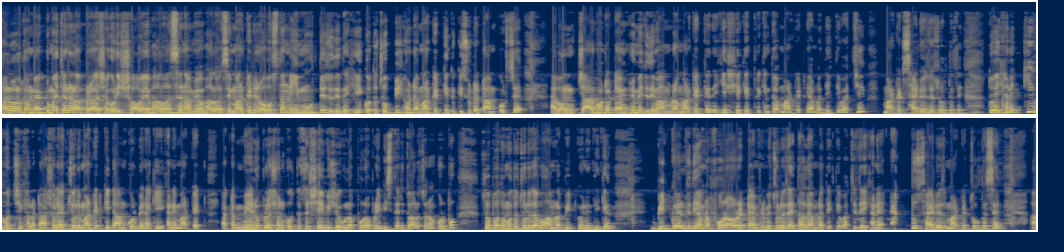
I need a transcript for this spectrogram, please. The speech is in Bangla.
Hello welcome back to my channel আপনারা আশা করি সবাই ভালো আছেন, আমিও ভালো আছি। মার্কেটের অবস্থান এই মুহূর্তে যদি দেখি, গত চব্বিশ ঘণ্টা মার্কেট কিন্তু কিছুটা ডাম করছে এবং চার ঘণ্টা টাইম ফ্রেমে যদি আমরা মার্কেটকে দেখি, সেক্ষেত্রে কিন্তু মার্কেটকে আমরা দেখতে পাচ্ছি মার্কেট সাইডওয়েজে চলতেছে। তো এখানে কি হচ্ছে খেলাটা? আসলে অ্যাকচুয়ালি মার্কেট কি ডাম করবে নাকি এখানে মার্কেট একটা ম্যানুপুলেশন করতেছে, সেই বিষয়গুলো পুরোপুরি বিস্তারিত আলোচনা করব। সো প্রথমত চলে যাব আমরা বিটকয়েনের দিকে। বিটকয়েন যদি আমরা ফোর আওয়ারের টাইম ফ্রেমে চলে যাই, তাহলে আমরা দেখতে পাচ্ছি যে এখানে একটু সাইডওয়েজ মার্কেট চলতেছে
